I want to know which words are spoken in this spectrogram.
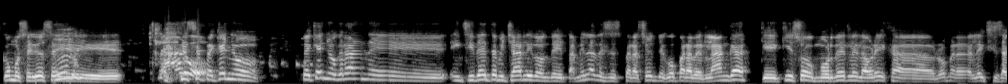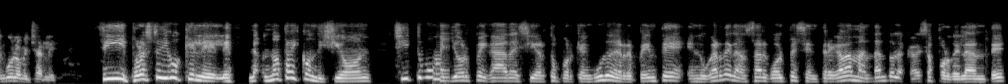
¿Cómo se dio ese, ese pequeño, pequeño gran eh, incidente, mi Charlie, donde también la desesperación llegó para Berlanga, que quiso morderle la oreja a Romer Alexis Angulo, mi Charlie. Sí, por eso digo que le, no trae condición, sí tuvo mayor pegada, es cierto, porque Angulo de repente, en lugar de lanzar golpes, se entregaba mandando la cabeza por delante.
